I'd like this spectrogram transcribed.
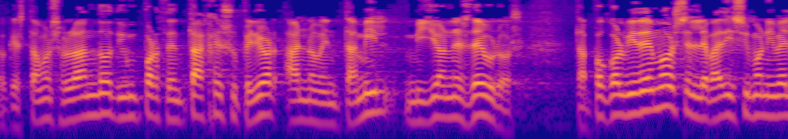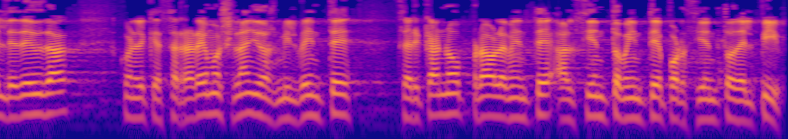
lo que estamos hablando de un porcentaje superior a 90.000 millones de euros. Tampoco olvidemos el elevadísimo nivel de deuda con el que cerraremos el año 2020, cercano probablemente al 120% del PIB.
